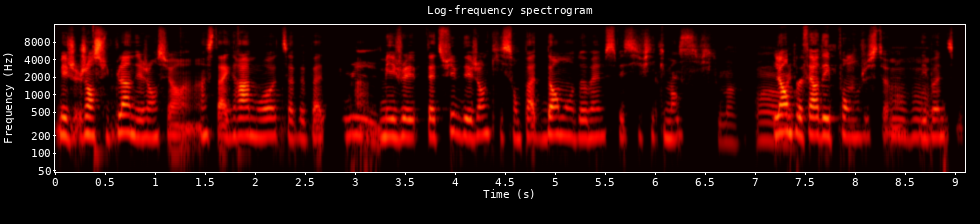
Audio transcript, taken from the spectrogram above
Mais je- j'en suis plein des gens sur Instagram ou autre, ça veut pas. Oui, Mais je vais peut-être suivre des gens qui sont pas dans mon domaine spécifiquement. spécifiquement. Là, on ouais. peut faire des ponts, justement, des Mhm. bonnes idées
